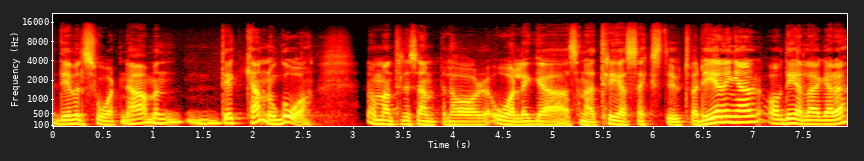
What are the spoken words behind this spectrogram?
Det är väl svårt? Ja, men det kan nog gå. Om man till exempel har årliga 360-utvärderingar av delägare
